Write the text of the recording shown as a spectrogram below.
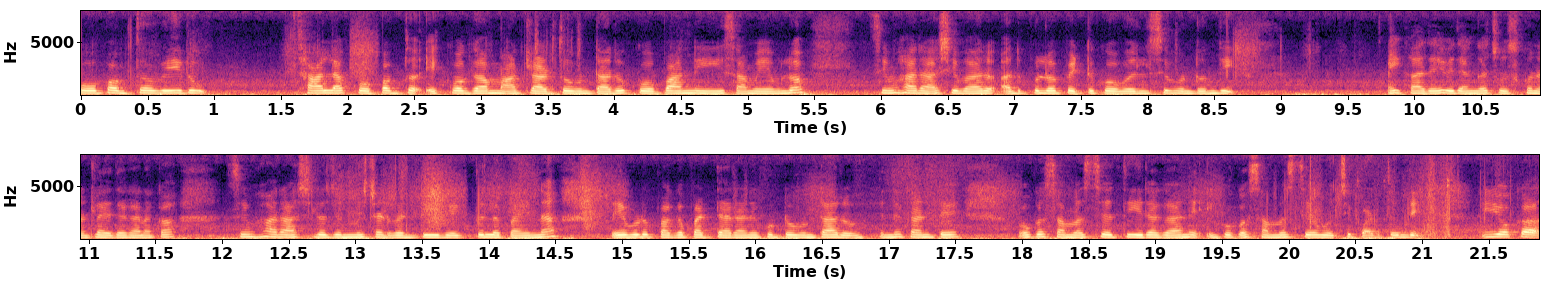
కోపంతో వీరు చాలా కోపంతో ఎక్కువగా మాట్లాడుతూ ఉంటారు. కోపాన్ని ఈ సమయంలో సింహరాశి వారు అదుపులో పెట్టుకోవలసి ఉంటుంది. ఇక అదే విధంగా చూసుకున్నట్లయితే కనుక సింహరాశిలో జన్మించినటువంటి వ్యక్తులపైన దేవుడు పగపట్టారనుకుంటూ ఉంటారు. ఎందుకంటే ఒక సమస్య తీరగానే ఇంకొక సమస్య వచ్చి పడుతుంది. ఈ యొక్క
